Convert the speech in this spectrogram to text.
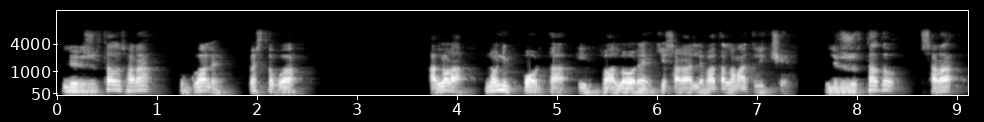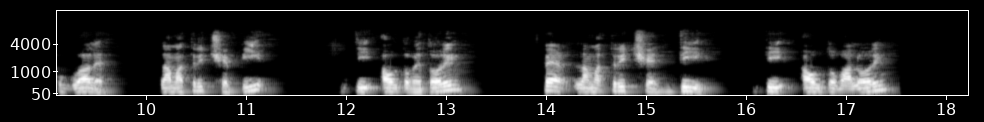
il risultato sarà uguale questo qua. Allora non importa il valore che sarà elevato alla matrice il risultato sarà uguale. La matrice P di autovettori per la matrice D di autovalori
